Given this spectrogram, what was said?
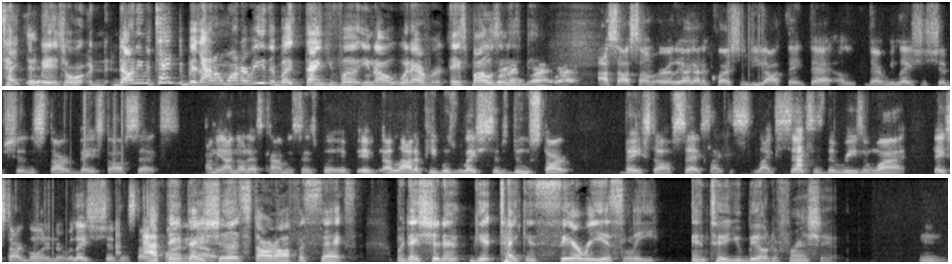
Take the Yeah. bitch, or don't even take the bitch. I don't want her either. But thank you for you know whatever exposing Right, this bitch. right, right. I saw something earlier. I got a question. Do y'all think that uh, that relationships shouldn't start based off sex? I mean, I know that's common sense, but if, if a lot of people's relationships do start based off sex, like like sex is the reason why they start going into a relationship and start. I think they out- should start off of sex, but they shouldn't get taken seriously until you build a friendship. Mm.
